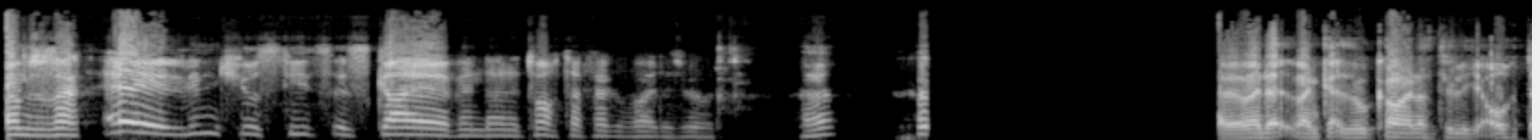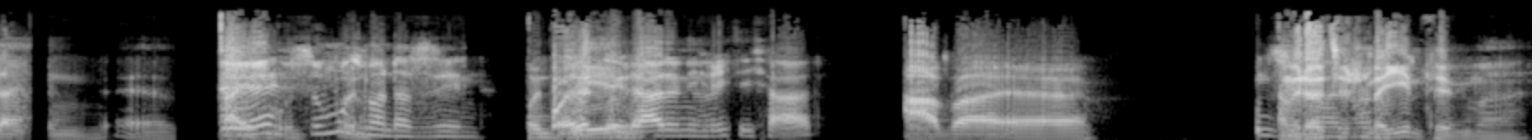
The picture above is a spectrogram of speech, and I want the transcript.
Da haben sie gesagt, ey, Lynchjustiz ist geil, wenn deine Tochter vergewaltigt wird. Aber wenn man das, man kann, so kann man natürlich auch dann äh, Nee, greifen und- so muss und, man das sehen. und Wollt ihr gerade nicht richtig hart? aber äh, Haben wir doch inzwischen bei jedem Film gemacht.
